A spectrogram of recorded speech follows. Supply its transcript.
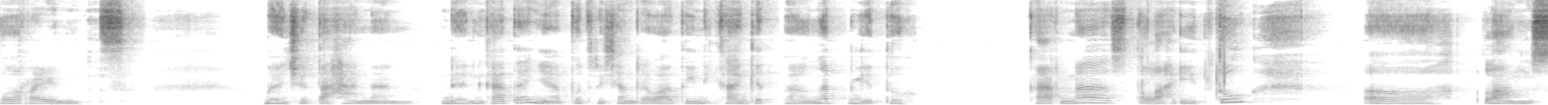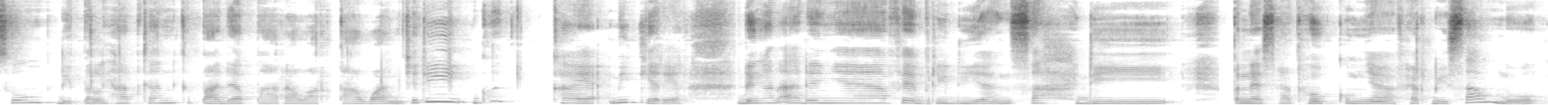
orange baju tahanan. Dan katanya Putri Chandrawati ini kaget banget gitu. Karena setelah itu uh, langsung diperlihatkan kepada para wartawan. Jadi gue kayak mikir ya dengan adanya Febri Diansah di penasihat hukumnya Verdi Sambo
